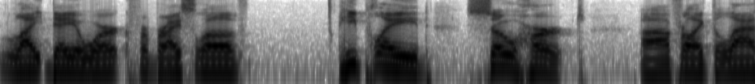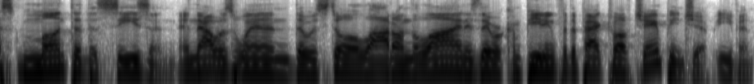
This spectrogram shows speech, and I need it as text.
light day of work for Bryce Love, he played so hurt uh, for like the last month of the season, and that was when there was still a lot on the line as they were competing for the Pac-12 championship. Even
